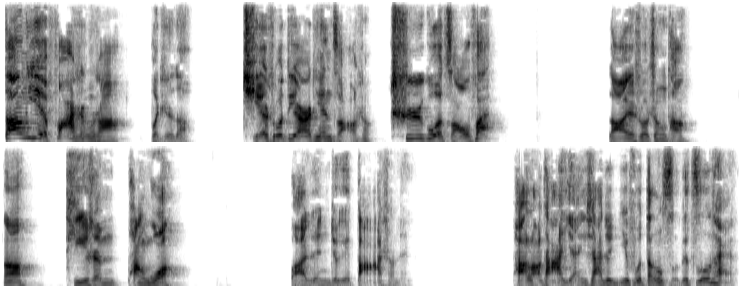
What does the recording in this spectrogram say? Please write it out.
当夜发生啥不知道，且说第二天早上吃过早饭。老爷说：“升堂，啊，提审庞光，把人就给打上来了。庞老大眼下就一副等死的姿态了。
